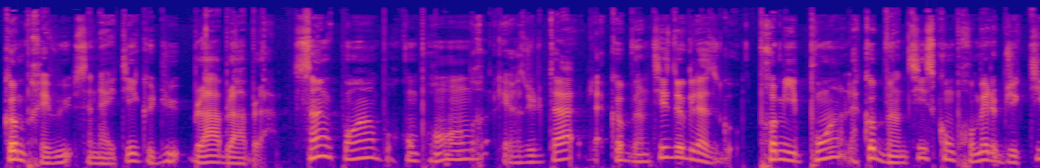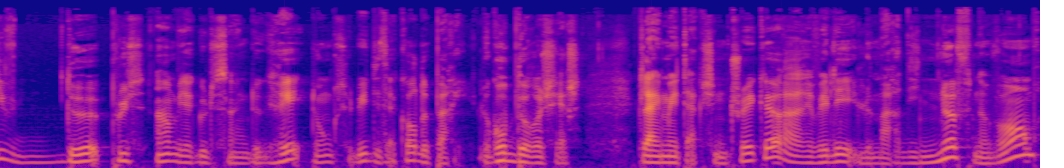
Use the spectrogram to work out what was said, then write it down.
comme prévu, ça n'a été que du blablabla. Bla bla. 5 points pour comprendre les résultats de la COP26 de Glasgow. Premier point, la COP26 compromet l'objectif de plus 1,5 degré, donc celui des accords de Paris. Le groupe de recherche Climate Action Tracker a révélé le mardi 9 novembre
